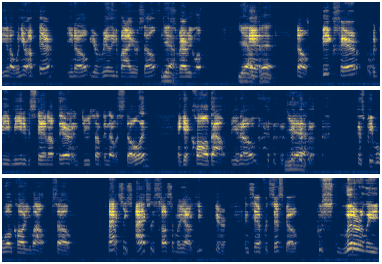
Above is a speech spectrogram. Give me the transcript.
You know, when you're up there, you know, you're really by yourself. Yeah. It's very low. Yeah, I And- bet. No, big fair would be me to stand up there and do something that was stolen, and get called out. You know. Yeah. because people will call you out. So, I actually, I actually saw somebody out here in San Francisco who's literally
